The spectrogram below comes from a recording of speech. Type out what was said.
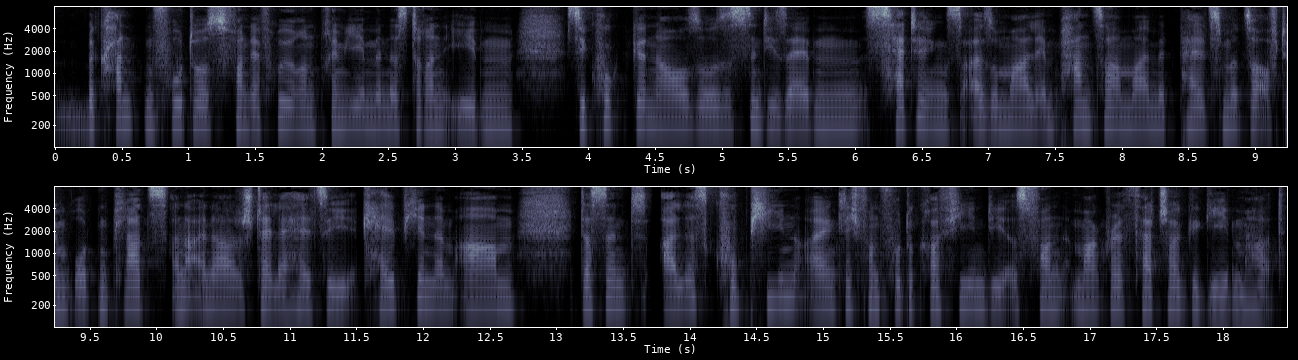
bekannten Fotos von der früheren Premierministerin eben. Sie guckt genauso, es sind dieselben Settings, also mal im Panzer, mal mit Pelzmütze auf dem Roten Platz. An einer Stelle hält sie Kälbchen im Arm. Das sind alles Kopien eigentlich von Fotografien, die es von Margaret Thatcher gegeben hat.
